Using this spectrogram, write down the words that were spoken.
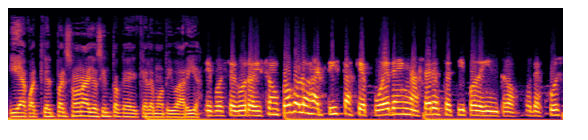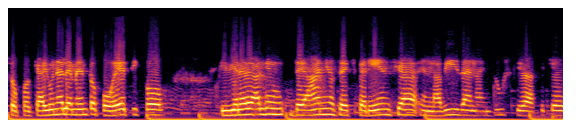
y a cualquier persona yo siento que, le motivaría. Sí, pues seguro. Y son pocos los artistas que pueden hacer este tipo de intro o discurso, porque hay un elemento poético y viene de alguien de años de experiencia en la vida, en la industria, así que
